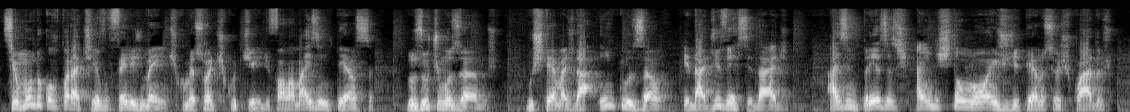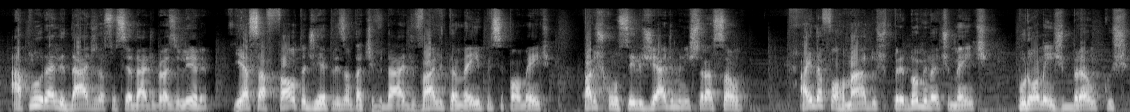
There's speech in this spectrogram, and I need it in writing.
Se o mundo corporativo, felizmente, começou a discutir de forma mais intensa nos últimos anos os temas da inclusão e da diversidade, as empresas ainda estão longe de ter nos seus quadros a pluralidade da sociedade brasileira. E essa falta de representatividade vale também e principalmente para os conselhos de administração, ainda formados predominantemente por homens brancos,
